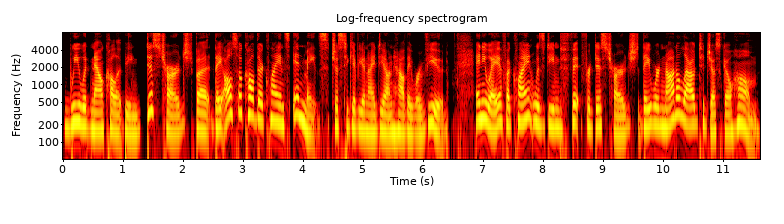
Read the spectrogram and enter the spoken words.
We would now call it being discharged, but they also called their clients inmates, just to give you an idea on how they were viewed. Anyway, if a client was deemed fit for discharge, they were not allowed to just go home.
